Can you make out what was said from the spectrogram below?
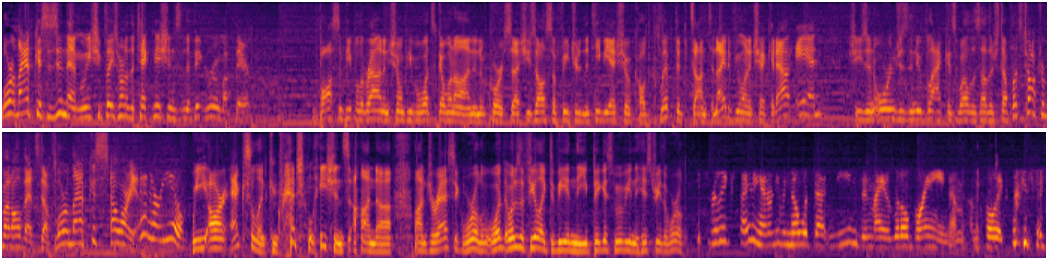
Lauren Lapkus is in that movie. She plays one of the technicians in the big room up there, bossing people around and showing people what's going on. And of course, uh, she's also featured in the TBS show called Clipped. It's on tonight if you want to check it out. And She's in Orange is the New Black as well as other stuff. Let's talk to her about all that stuff. Lauren Lapkus, how are you? Good. How are you? We are excellent. Congratulations on uh, on Jurassic World. What, what does it feel like to be in the biggest movie in the history of the world? It's really exciting. I don't even know what that means in my little brain. I'm, I'm totally excited.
